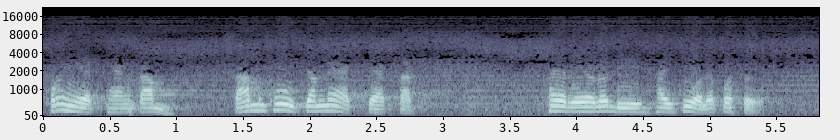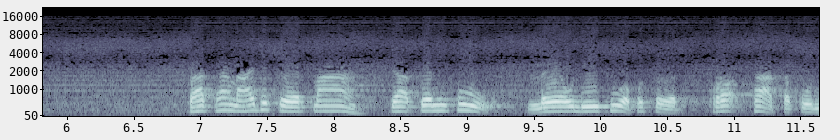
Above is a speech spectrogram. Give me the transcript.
เพราะเหตุแห่งกรรมกรรมผู้จำแนกแจกสัตว์ให้เร็วและดีให้ชั่วและประเสริฐสัตว์ทั้งหลายที่เกิดมาจะเป็นผู้ เลวดีชั่วประเสริฐเพราะชาติตระกูล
